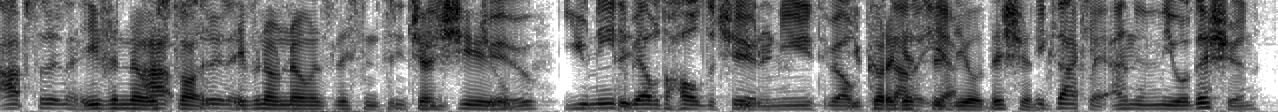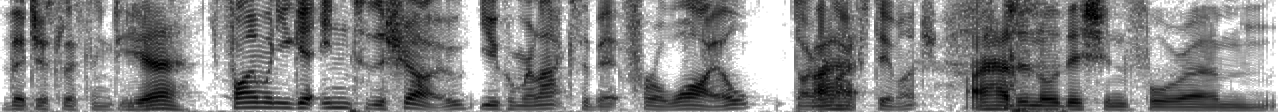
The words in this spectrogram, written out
Absolutely. even though it's Absolutely. not, even though no one's listening to just to you. you need to be able to hold a tune, and you need to be able you've to gotta stand get through yeah. the audition. Exactly, and in the audition, they're just listening to you. Yeah. Fine when you get into the show, you can relax a bit for a while. Don't I- relax too much. I had an audition for um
